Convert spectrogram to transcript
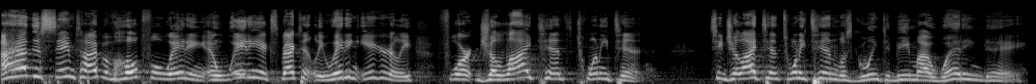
I had this same type of hopeful waiting and waiting expectantly, waiting eagerly for July 10th, 2010. See, July 10th, 2010 was going to be my wedding day.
